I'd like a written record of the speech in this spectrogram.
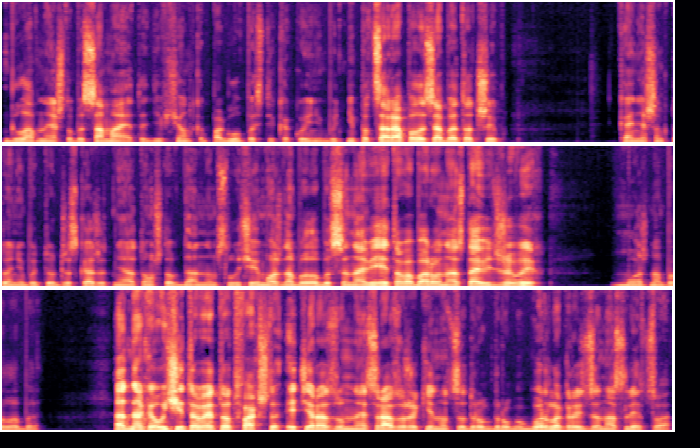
Главное, чтобы сама эта девчонка по глупости какой-нибудь не поцарапалась об этот шип. Конечно, кто-нибудь тут же скажет мне о том, что в данном случае можно было бы сыновей этого барона оставить живых. Можно было бы. Однако, учитывая тот факт, что эти разумные сразу же кинутся друг другу горло грызть за наследство,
